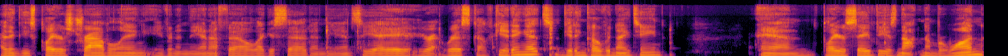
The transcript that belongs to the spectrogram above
I think these players traveling, even in the NFL, like I said, and the NCAA, you're at risk of getting it, getting COVID 19. And player safety is not number one.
